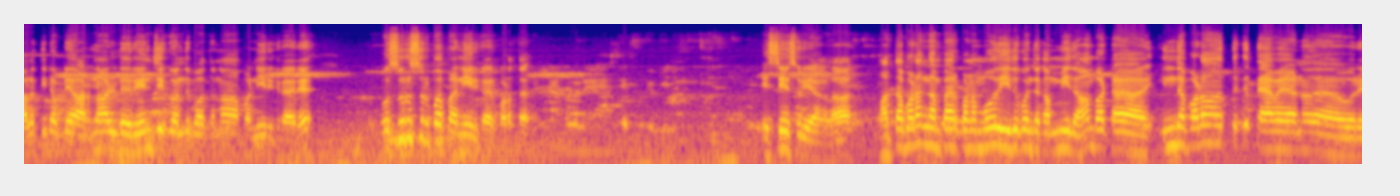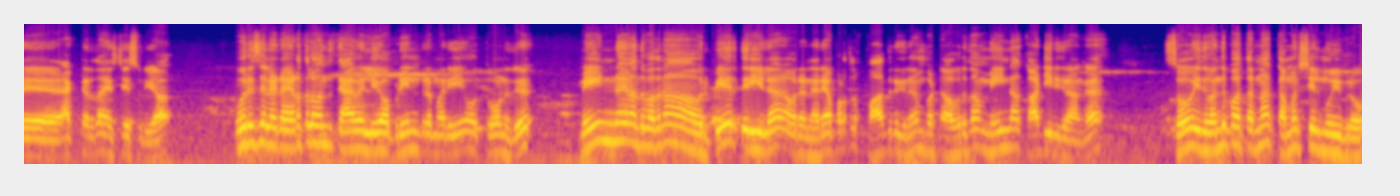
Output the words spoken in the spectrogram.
வளர்த்திட்டு அப்படியே அர்னால்டு ரேஞ்சுக்கு வந்து பார்த்தோன்னா பண்ணியிருக்கிறாரு. ஒரு சுறுசுறுப்பாக பண்ணியிருக்காரு படத்தை. எஸ் ஏ சூர்யாங்களா? மற்ற படம் கம்பேர் பண்ணும்போது இது கொஞ்சம் கம்மி தான் பட் இந்த படத்துக்கு தேவையான ஒரு ஆக்டர் தான் எஸ் ஏ சூர்யா. ஒரு சில இடத்துல வந்து தேவையில்லையோ அப்படின்ற மாதிரியும் தோணுது. மெயின்னே வந்து பார்த்தோன்னா அவர் பேர் தெரியல. அவரை நிறையா படத்தில் பார்த்துருக்குறேன். பட் அவர் தான் மெயினாக காட்டியிருக்கிறாங்க. ஸோ இது வந்து பார்த்தோன்னா கமர்ஷியல் மூவி ப்ரோ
